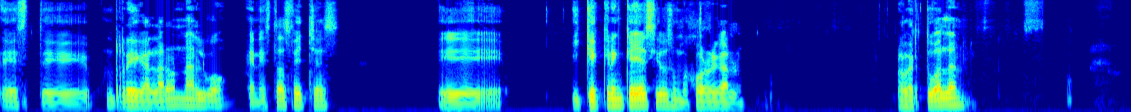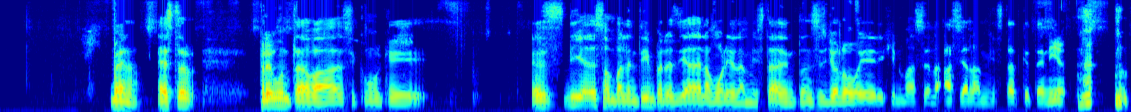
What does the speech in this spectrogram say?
este, regalaron algo en estas fechas, eh, ¿y qué creen que haya sido su mejor regalo? A ver, tú, Alan. Bueno, esta pregunta va así como que es día de San Valentín, pero es día del amor y de la amistad, entonces yo lo voy a dirigir más hacia la, amistad que tenía.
